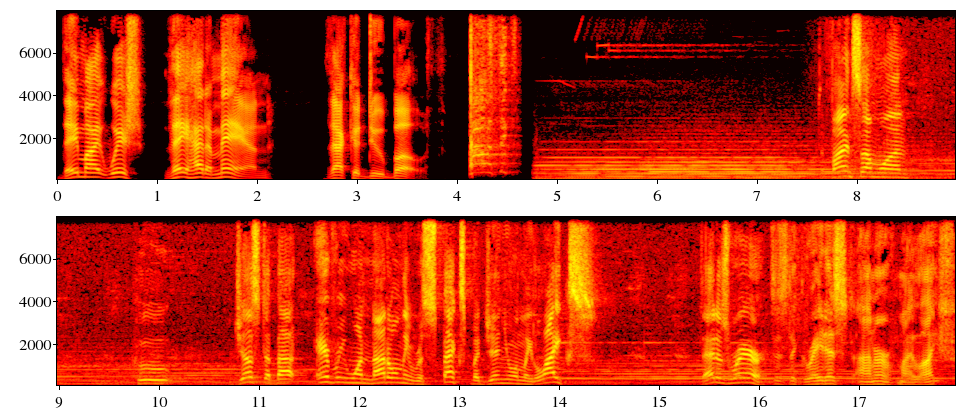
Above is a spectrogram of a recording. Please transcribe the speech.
they might wish they had a man that could do both. Find someone who just about everyone not only respects but genuinely likes. That is rare. This is the greatest honor of my life.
